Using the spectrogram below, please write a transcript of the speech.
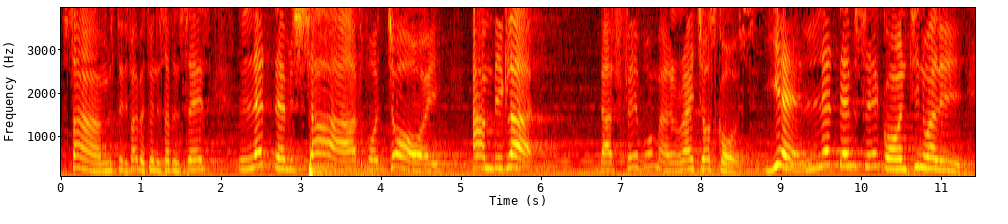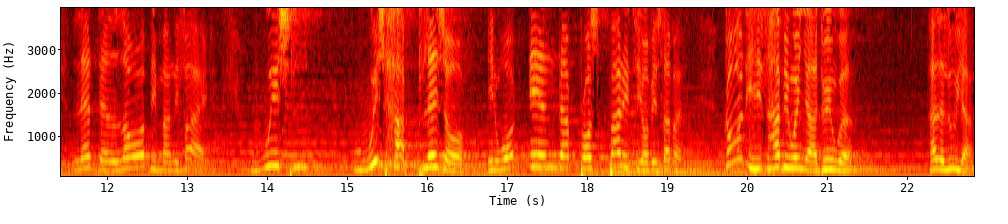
Psalms 35, verse 27 says, Let them shout for joy and be glad that favor my righteous cause. Yea, let them say continually, Let the Lord be magnified, which which have pleasure in what? In the prosperity of his servant. God is happy when you are doing well. Hallelujah.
